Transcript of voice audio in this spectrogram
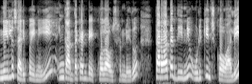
నీళ్ళు సరిపోయినాయి. ఇంకా అంతకంటే ఎక్కువగా అవసరం లేదు. తర్వాత దీన్ని ఉడికించుకోవాలి.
